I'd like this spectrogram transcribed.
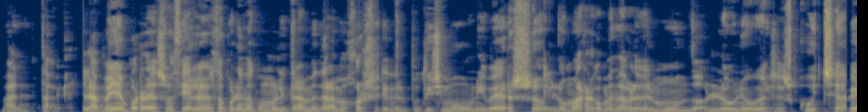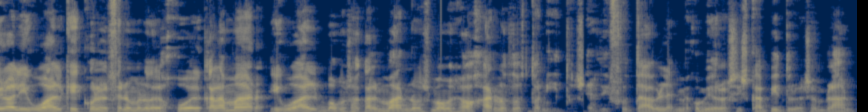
Vale, está bien. La peña por redes sociales la está poniendo como literalmente la mejor serie del putísimo universo, lo más recomendable del mundo, lo único que se escucha, pero al igual que con el fenómeno del juego del calamar, igual vamos a calmarnos, vamos a bajarnos dos tonitos. Es disfrutable, me he comido los seis capítulos en plan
